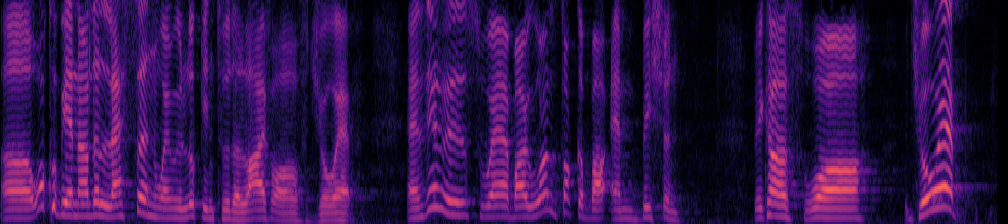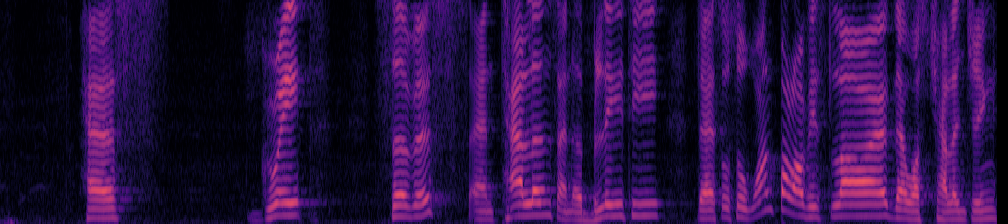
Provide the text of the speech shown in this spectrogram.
Uh, what could be another lesson when we look into the life of Joab? And this is whereby we want to talk about ambition. Because well, Joab has great service and talents and ability there's also one part of his life that was challenging,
